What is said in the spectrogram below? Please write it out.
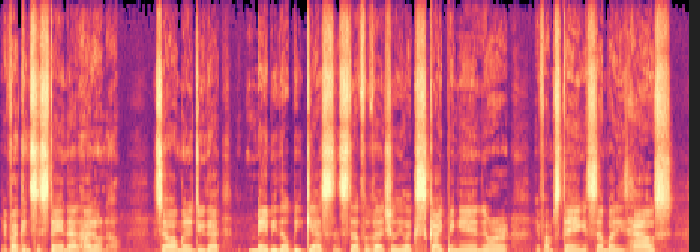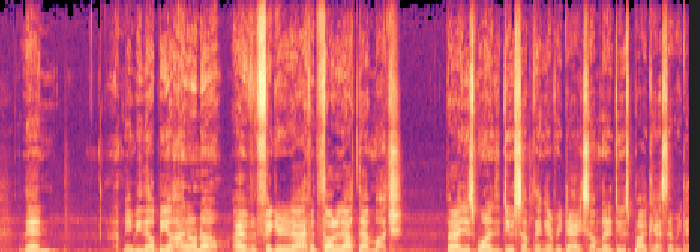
If I can sustain that, I don't know. So I'm going to do that. Maybe there'll be guests and stuff eventually, like Skyping in, or if I'm staying at somebody's house, then maybe they'll be. I don't know. I haven't figured it out. I haven't thought it out that much, but I just wanted to do something every day, so I'm going to do this podcast every day.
